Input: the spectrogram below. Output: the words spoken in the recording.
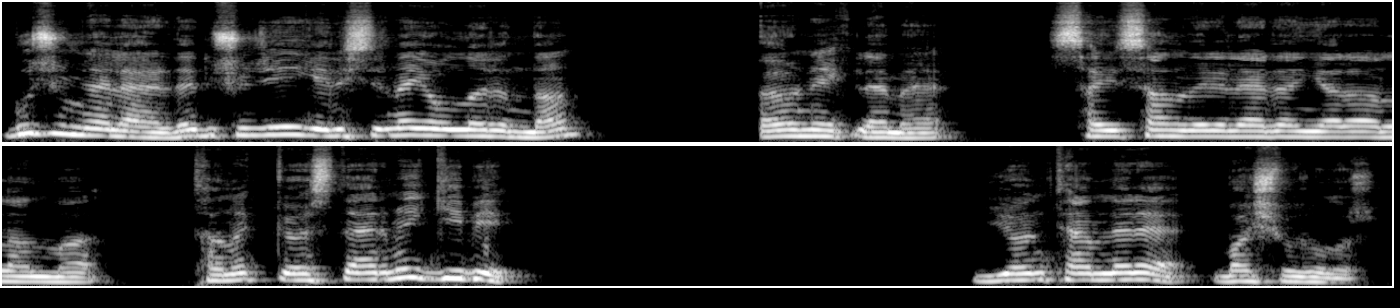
Bu cümlelerde düşünceyi geliştirme yollarından örnekleme, sayısal verilerden yararlanma, tanık gösterme gibi yöntemlere başvurulur.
